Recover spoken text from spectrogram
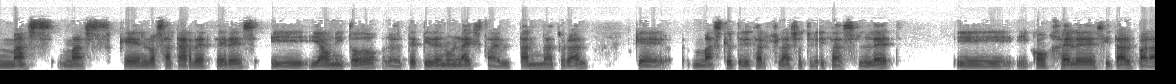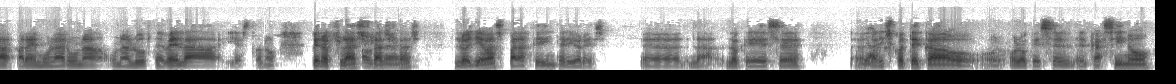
más, más que en los atardeceres y, y aún y todo te piden un lifestyle tan natural que más que utilizar flash utilizas LED y, con geles y tal para, emular una, luz de vela y esto, ¿no? Pero flash, flash, flash lo llevas para hacer interiores, eh, lo que es eh, eh, la discoteca o, lo que es el, casino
